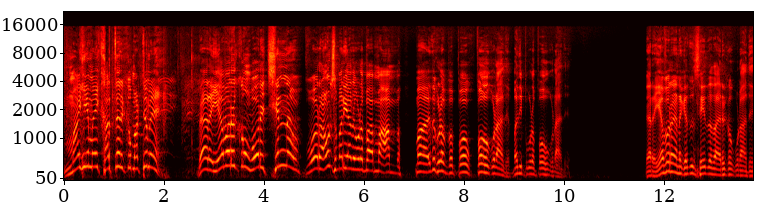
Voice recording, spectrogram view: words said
மகிமை கர்த்தருக்கு மட்டுமே. வேற எவருக்கும் ஒரு சின்ன ஒரு அவுன்ஸ் மரியாதை கூட இது கூட போ- போ- போகக்கூடாது மதிப்பு கூட போகக்கூடாது. வேற எவரும் எனக்கு எதுவும் செய்ததாக இருக்கக்கூடாது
